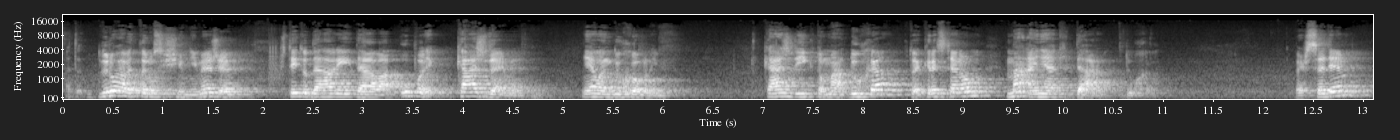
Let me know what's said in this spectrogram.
A to, druhá vec, ktorú si všimnime, že, že tieto dary dáva úplne každému, nielen duchovným. Každý, kto má ducha, kto je kresťanom, má aj nejaký dar ducha. Verš 7.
